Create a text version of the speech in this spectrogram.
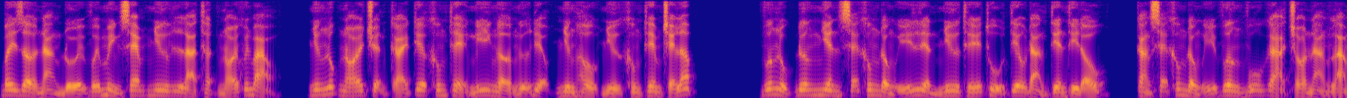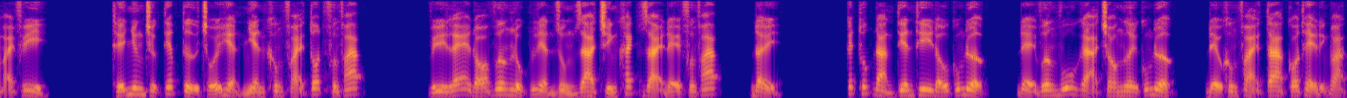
Bây giờ nàng đối với mình xem như là thật nói khuyên bảo, nhưng lúc nói chuyện cái kia không thể nghi ngờ ngữ điệu nhưng hầu như không thêm che lấp. Vương Lục đương nhiên sẽ không đồng ý liền như thế thủ tiêu đàn tiên thi đấu, càng sẽ không đồng ý Vương Vũ gả cho nàng làm ái phi. Thế nhưng trực tiếp từ chối hiển nhiên không phải tốt phương pháp. Vì lẽ đó Vương Lục liền dùng ra chính khách giải đề phương pháp, đẩy. Kết thúc đàn tiên thi đấu cũng được, để Vương Vũ gả cho ngươi cũng được, đều không phải ta có thể định đoạt,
